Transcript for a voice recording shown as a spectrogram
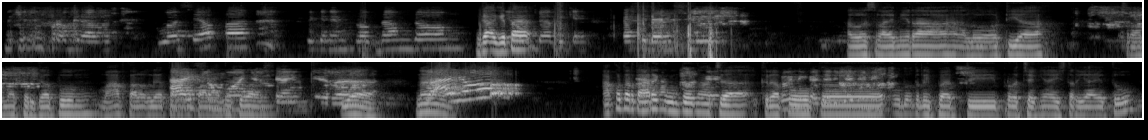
Bikinin program gua siapa? Bikinin program dong. Enggak kita Ya udah bikin residensi. halo Slaimira, halo Odia. Selamat bergabung. Maaf kalau kelihatan Hai kepala aku doang. Ya. Nah, Ayo. aku tertarik untuk Oke. ngajak Grapo ke untuk terlibat di proyeknya Histeria itu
